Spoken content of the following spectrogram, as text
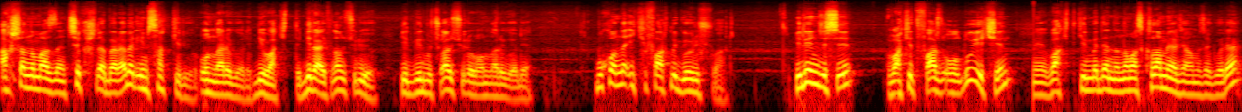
Akşam namazından çıkışla beraber imsak giriyor onlara göre bir vakitte. Bir ay falan sürüyor. Bir, bir buçuk ay sürüyor onlara göre. Bu konuda iki farklı görüş var. Birincisi vakit farz olduğu için vakit girmeden de namaz kılamayacağımıza göre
